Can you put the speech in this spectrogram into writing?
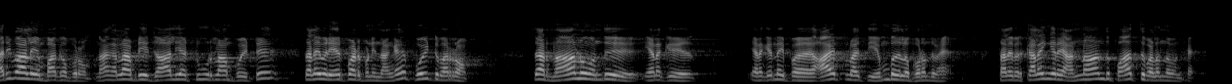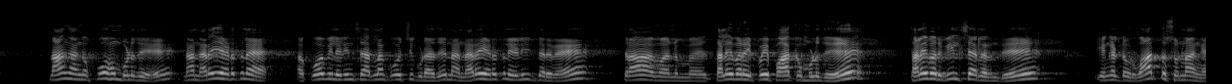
அறிவாலயம் பார்க்க போகிறோம் நாங்கள்லாம் அப்படியே ஜாலியாக டூர்லாம் போயிட்டு தலைவர் ஏற்பாடு பண்ணியிருந்தாங்க. போயிட்டு வர்றோம். சார் நானும் வந்து எனக்கு எனக்கு என்ன இப்போ ஆயிரத்தி தொள்ளாயிரத்தி எண்பதில் பிறந்துவேன். தலைவர் கலைஞரை அண்ணாந்து பார்த்து வளர்ந்தவங்க. நாங்கள் அங்கே போகும் பொழுது நான் நிறைய இடத்துல கோவில் எழின் சார்லாம் கோச்சிக்கூடாது நான் நிறைய இடத்துல எழுதி தருவேன். திரா நம்ம தலைவரை போய் பார்க்கும் பொழுது தலைவர் வீல் சேர்லேருந்து எங்கள்கிட்ட ஒரு வார்த்தை சொன்னாங்க.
